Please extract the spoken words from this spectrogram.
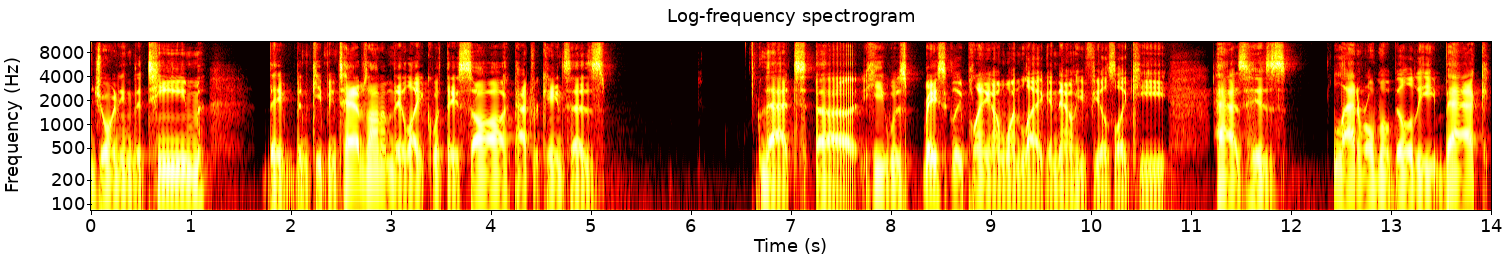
joining the team. They've been keeping tabs on him. They like what they saw. Patrick Kane says that uh, he was basically playing on one leg, and now he feels like he has his lateral mobility back.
